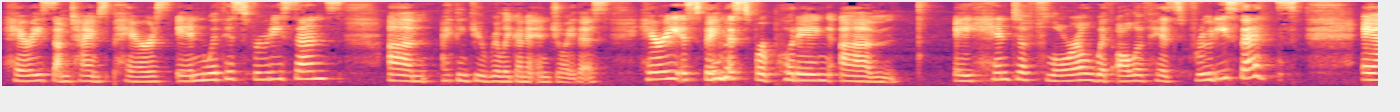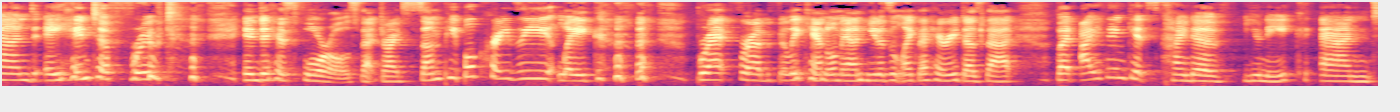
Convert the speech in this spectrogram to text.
Harry sometimes pairs in with his fruity scents, um, I think you're really going to enjoy this. Harry is famous for putting um, a hint of floral with all of his fruity scents and a hint of fruit into his florals. That drives some people crazy, like Brett from Philly Candleman. He doesn't like that Harry does that. But I think it's kind of unique and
